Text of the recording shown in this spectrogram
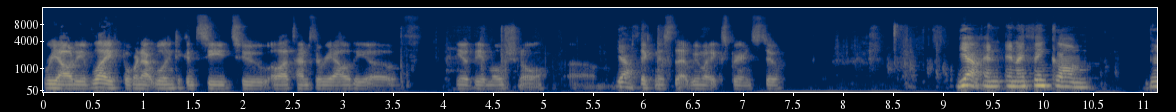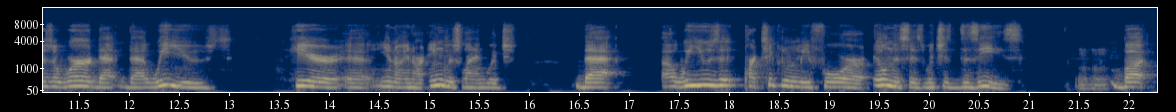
reality of life but we're not willing to concede to a lot of times the reality of you know the emotional um, yeah. sickness that we might experience too. Yeah and and i think um there's a word that that we used here uh, you know in our english language that uh, we use it particularly for illnesses which is disease mm-hmm. but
